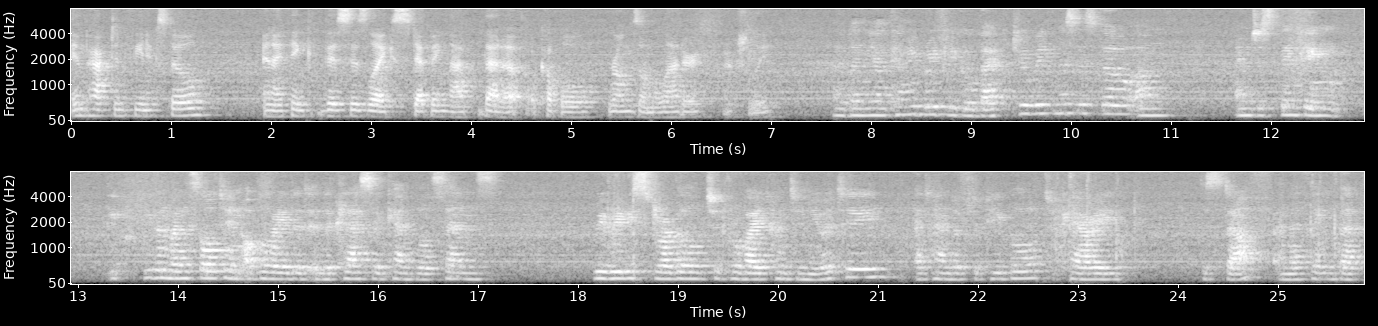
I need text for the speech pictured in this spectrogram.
impact in Phoenixville. And I think this is like stepping that, that up a couple rungs on the ladder, actually. Uh, Danielle, can we briefly go back to weaknesses though? Um, I'm just thinking, even when Soltane operated in the classic Camphill sense, we really struggled to provide continuity at hand of the people to carry the stuff, and I think that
